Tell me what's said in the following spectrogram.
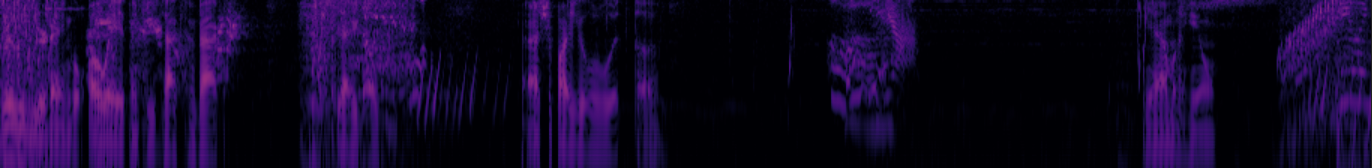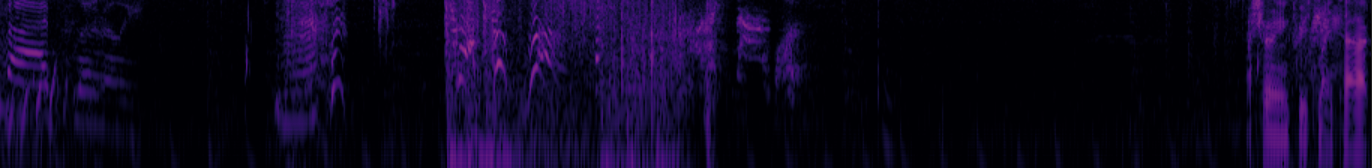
really weird angle. Oh wait, I think he attacks me back. Yeah, he does. I should probably heal with the... Uh... Yeah, I'm gonna heal. I should increase my attack.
